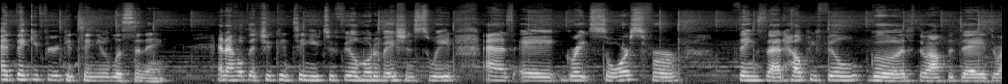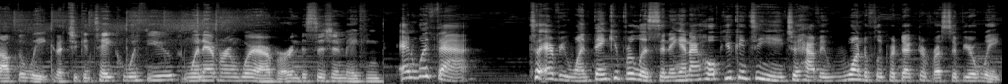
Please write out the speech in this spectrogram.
and thank you for your continued listening. And I hope that you continue to feel Motivation Suite as a great source for things that help you feel good throughout the day, throughout the week, that you can take with you whenever and wherever in decision making. And with that, to everyone, thank you for listening, and I hope you continue to have a wonderfully productive rest of your week.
